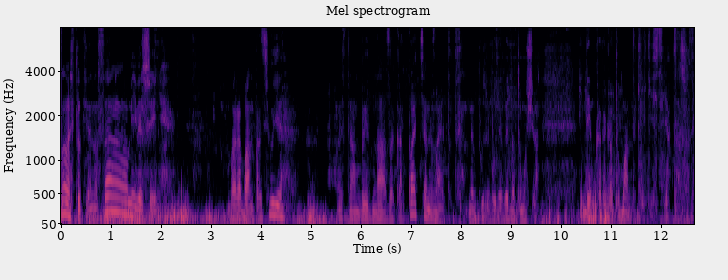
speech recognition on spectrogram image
Ну ось тут я на самій вершині. Барабан працює. Ось там видно Закарпаття. Не знаю, тут не дуже буде видно, тому що димка така, туман такий якийсь, як це назвати.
